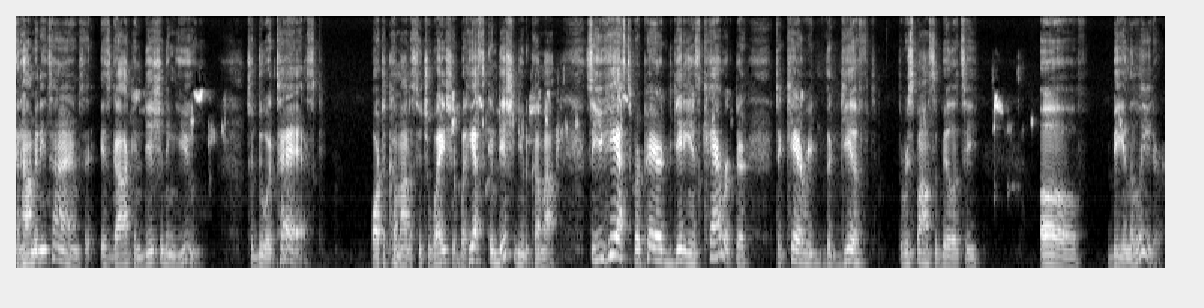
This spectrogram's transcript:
And how many times is God conditioning you to do a task or to come out of a situation? But he has to condition you to come out. See, he has to prepare Gideon's character to carry the gift, the responsibility of being the leader.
